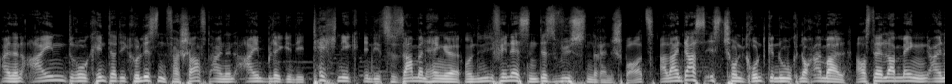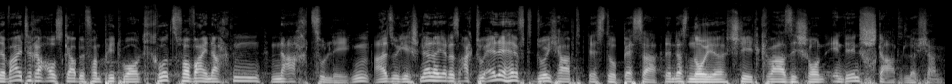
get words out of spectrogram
einen Eindruck hinter die Kulissen verschafft, einen Einblick in die Technik, in die Zusammenhänge und in die Finessen des Wüstenrennsports. Allein das ist schon Grund genug, noch einmal aus der Lameng eine weitere Ausgabe von Pitwalk kurz vor Weihnachten nachzulegen zulegen. Also je schneller ihr das aktuelle Heft durchhabt, desto besser, denn das neue steht quasi schon in den Startlöchern.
